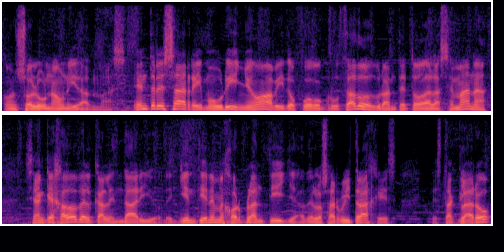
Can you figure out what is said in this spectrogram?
con solo una unidad más. Entre Sarri y Mourinho ha habido fuego cruzado durante toda la semana. Se han quejado del calendario, de quién tiene mejor plantilla, de los arbitrajes. Está claro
